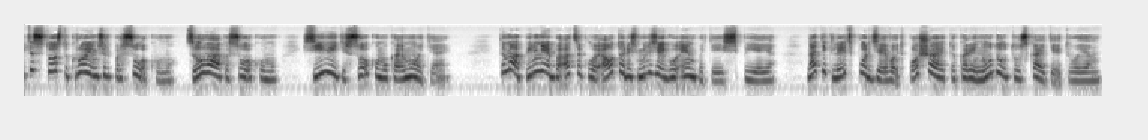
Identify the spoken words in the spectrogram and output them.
Itas stostu krojums ir par sokumu, cilvēka sokumu, sīvītis sokumu kā moķai. Tamā pilnībā atsakloja autoris milzīgo empatijas spēja, ne tik līdz pordzēvot pošai, tak arī nūdūtū skaitētojam.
